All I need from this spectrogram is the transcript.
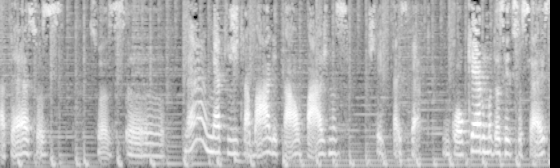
até suas, suas uh, né, métodos de trabalho e tal, páginas. A gente tem que ficar esperto. Em qualquer uma das redes sociais,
